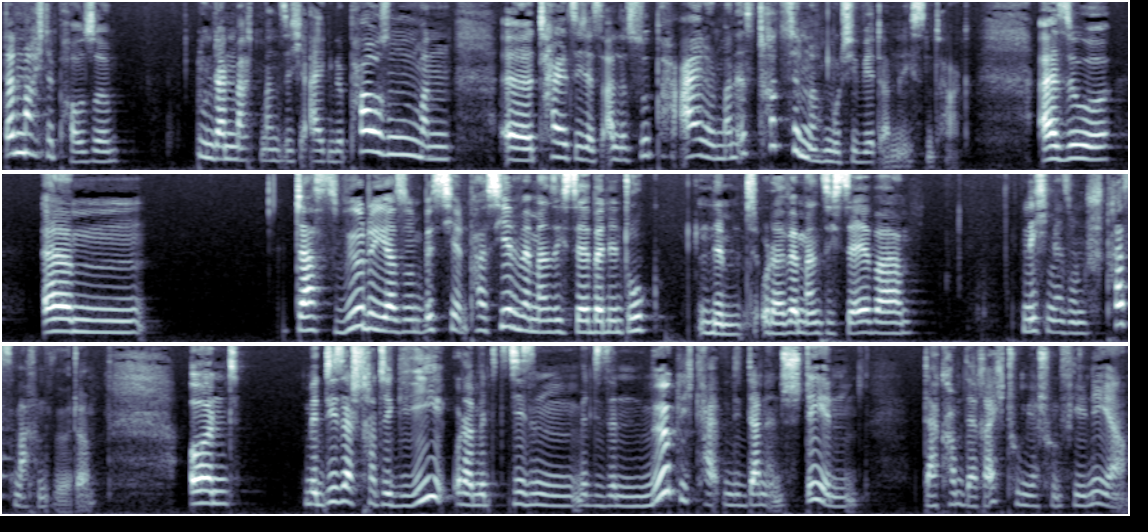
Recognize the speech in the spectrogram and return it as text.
dann mache ich eine Pause. Und dann macht man sich eigene Pausen, man äh, teilt sich das alles super ein und man ist trotzdem noch motiviert am nächsten Tag. Also ähm, das würde ja so ein bisschen passieren, wenn man sich selber den Druck nimmt oder wenn man sich selber nicht mehr so einen Stress machen würde. Und mit dieser Strategie oder mit diesen, mit diesen Möglichkeiten, die dann entstehen, da kommt der Reichtum ja schon viel näher.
